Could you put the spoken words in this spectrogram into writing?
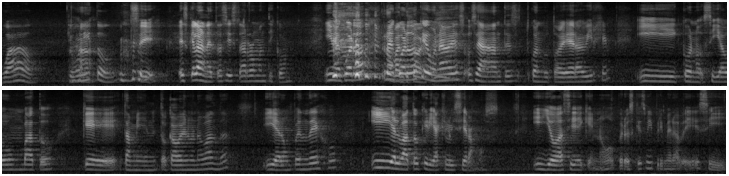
wow, qué Ajá. bonito. Sí, es que la neta sí está romántico. Y me acuerdo, me acuerdo que una vez, o sea, antes, cuando todavía era virgen, y conocí a un vato que también tocaba en una banda, y era un pendejo, y el vato quería que lo hiciéramos. Y yo así de que no, pero es que es mi primera vez y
